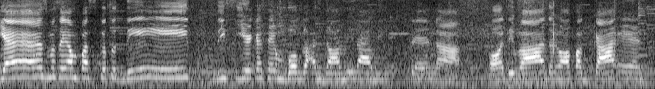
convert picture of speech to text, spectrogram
Yes! Masayang Pasko to date! This year kasi ang bongga, ang dami naming eksena. O, di ba? Ang dami mga pagkain.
